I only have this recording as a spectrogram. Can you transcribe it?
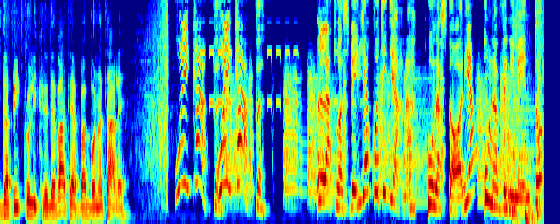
Da piccoli credevate a Babbo Natale? Wake up! Wake up! La tua sveglia quotidiana. Una storia, un avvenimento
